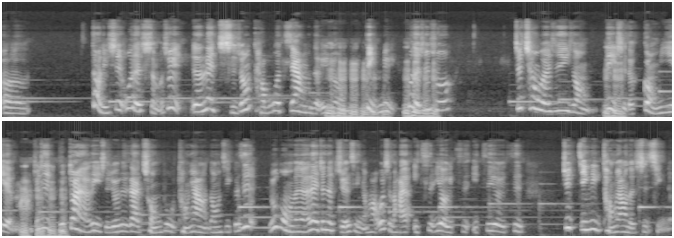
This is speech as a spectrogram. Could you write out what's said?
呃，到底是为了什么？所以人类始终逃不过这样的一种定律，嗯、或者是说？这称为是一种历史的共业嘛，就是不断的历史就是在重复同样的东西。可是如果我们人类真的觉醒的话，为什么还要一次又一次、一次又一次去经历同样的事情呢？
